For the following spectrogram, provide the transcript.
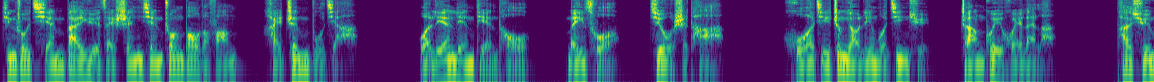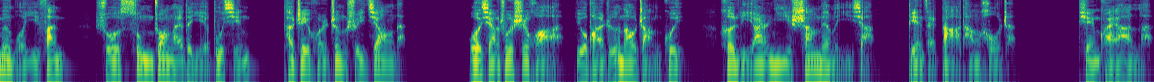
听说钱拜月在神仙庄包了房，还真不假。我连连点头，没错，就是他。伙计正要领我进去，掌柜回来了。他询问我一番，说宋庄来的也不行，他这会儿正睡觉呢。我想说实话，又怕惹恼掌柜，和李二妮商量了一下，便在大堂候着。天快暗了，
